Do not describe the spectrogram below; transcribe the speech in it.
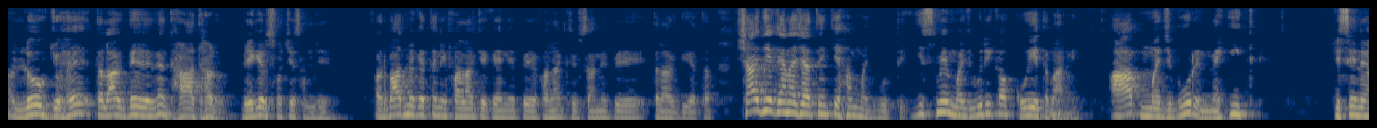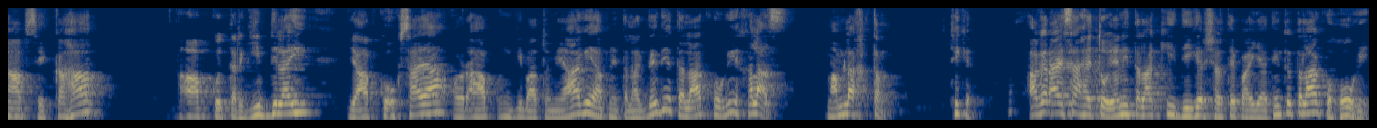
लोग जो है तलाक दे देते हैं धड़ाधड़, बेगैर सोचे समझे। और बाद में कहते नहीं, फलां के कहने पे, फलां के उकसाने पे तलाक दिया था। शायद ये कहना चाहते हैं कि हम मजबूर थे। इसमें मजबूरी का कोई एतबार नहीं। आप मजबूर नहीं थे। किसी ने आपसे कहा, आपको तरगीब दिलाई या आपको उकसाया और आप उनकी बातों में आ गए, आपने तलाक दे दिया, तलाक हो गई, खलास, मामला ख़त्म, ठीक है? अगर ऐसा है तो यानी तलाक की दीगर शर्तें पाई जाती हैं तो तलाक हो गई।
